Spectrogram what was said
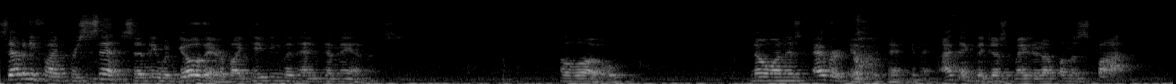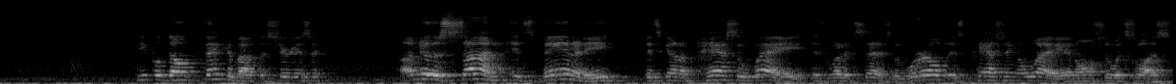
75% said they would go there by keeping the Ten Commandments. Hello. No one has ever kept the Ten Commandments. I think they just made it up on the spot. People don't think about the serious. Under the sun, it's vanity. It's going to pass away, is what it says. The world is passing away and also its lust.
